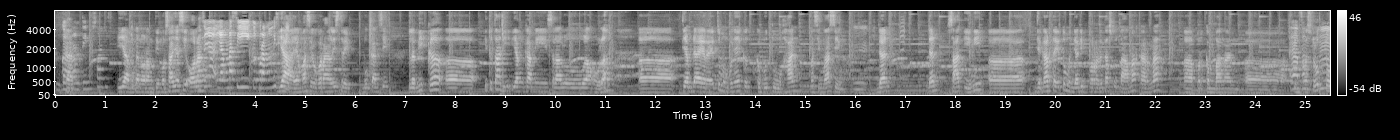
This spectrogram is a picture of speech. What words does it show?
Bukan Kan- orang timur saja. sih. iya bukan orang timur saja sih orang Maksudnya yang masih kekurangan listrik. Ya, yang masih kekurangan listrik, bukan sih. Lebih ke eh, itu tadi yang kami selalu ulang-ulang. Eh, tiap daerah itu mempunyai ke- kebutuhan masing-masing Hmm. dan dan saat ini eh, Jakarta itu menjadi prioritas utama karena eh, perkembangan eh, Eh, infrastruktur,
